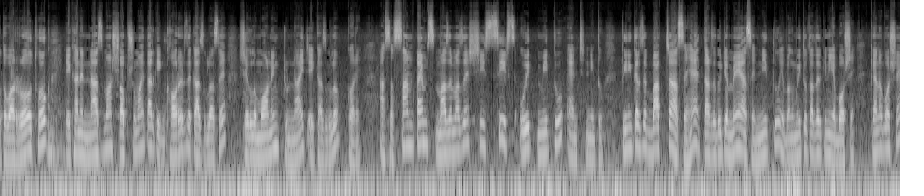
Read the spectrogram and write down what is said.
অথবা রোদ হোক, এখানে নাজমা সব সময় তার কি, ঘরের যে কাজগুলো আছে, সেগুলো মর্নিং টু নাইট এই কাজগুলো করে। আচ্ছা সামটাইমস মাঝে মাঝে she sits with Mitu and Nitu. তিনি তার যে বাচ্চা আছে হ্যাঁ তার যে দুইটা মেয়ে আছে, নিতু এবং মিতু তাদেরকে নিয়ে বসে। কেন বসে?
